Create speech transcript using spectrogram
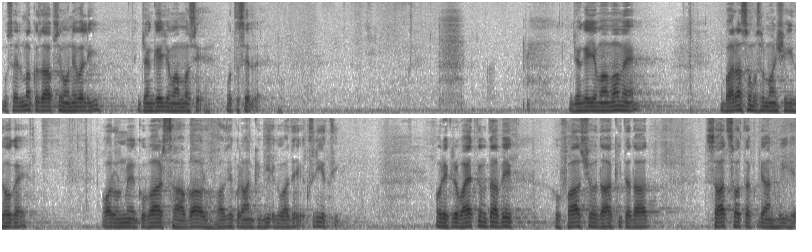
مسلمہ کذاب سے ہونے والی جنگ جمامہ سے متصل ہے۔ جنگ یمامہ میں، بارہ سو مسلمان شہید ہو گئے اور ان میں کبار صحابہ اور حفاظ قرآن کی بھی ایک واضح اکثریت تھی۔ اور ایک روایت کے مطابق حفاظ شہداء کی تعداد سات سو تک بیان ہوئی ہے۔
